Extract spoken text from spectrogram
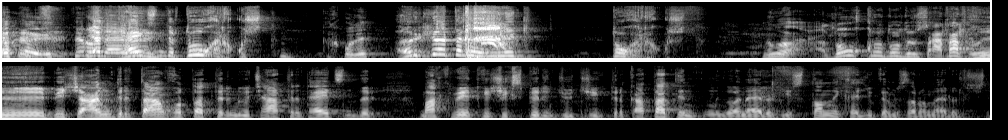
Яг тайзан дээр дуу гарахгүй шүү дээ Гахгүй те. Орилоод байгаа юмыг дуу гарахгүй шүү дээ. Нөгөө луух руу дул ерөөс алаал. Ээ би чи амьдрал анх удаа тэр нэг театрын тайзан дээр Макбет гэх Шекспирийн жүжиг тэр гадаадын нөгөө найруулагч Эстоны Калю комиссар найруулагч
